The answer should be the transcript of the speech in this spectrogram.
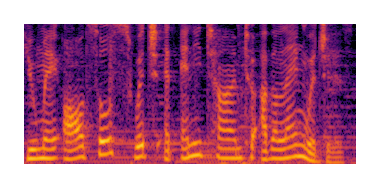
You may also switch at any time to other languages.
